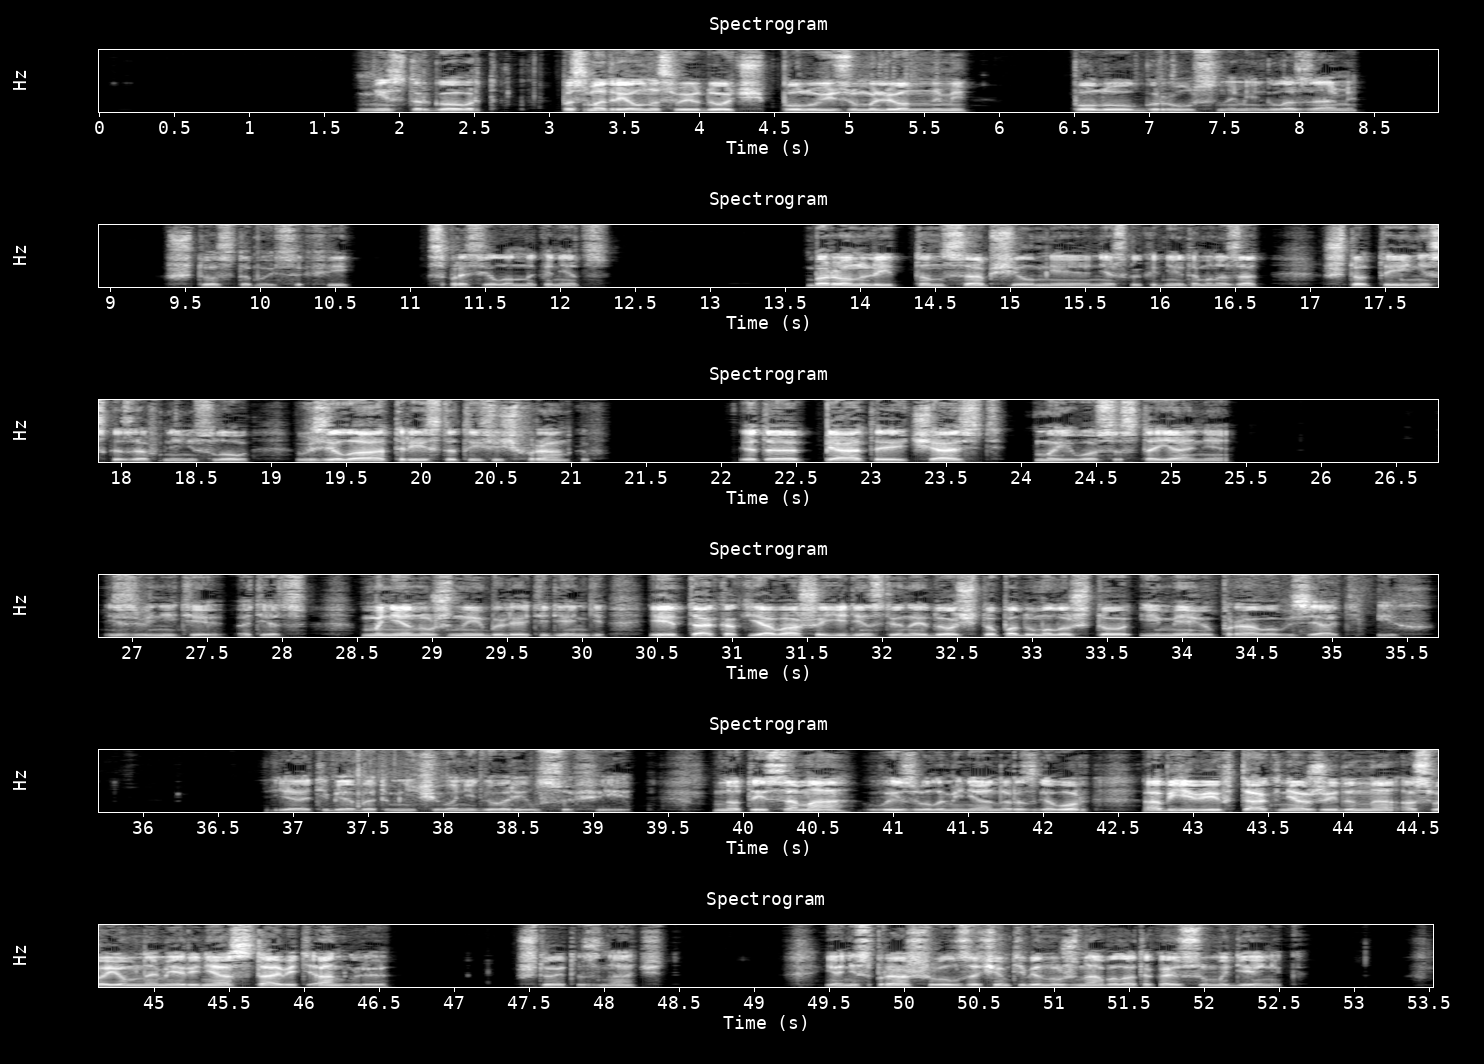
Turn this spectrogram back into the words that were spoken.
Мистер Говард посмотрел на свою дочь полуизумленными, полугрустными глазами. — Что с тобой, Софи? — спросил он наконец. Барон Литтон сообщил мне несколько дней тому назад, что ты, не сказав мне ни слова, взяла триста тысяч франков. Это пятая часть моего состояния. Извините, отец, мне нужны были эти деньги, и так как я ваша единственная дочь, то подумала, что имею право взять их. Я тебе об этом ничего не говорил, София, но ты сама вызвала меня на разговор, объявив так неожиданно о своем намерении оставить Англию. Что это значит? Я не спрашивал, зачем тебе нужна была такая сумма денег.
